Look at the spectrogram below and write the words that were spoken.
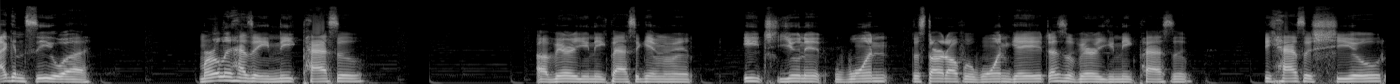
I can see why. Merlin has a unique passive. A very unique passive, giving each unit one to start off with one gauge. That's a very unique passive. He has a shield.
